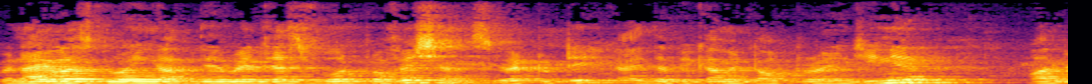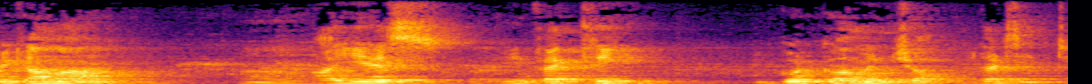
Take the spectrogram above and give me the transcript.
When I was growing up, there were just four professions you had to take either become a doctor or engineer or become a uh, IAS, in fact, three good government job. That's it.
